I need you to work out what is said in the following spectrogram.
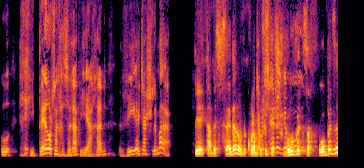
הוא חיפר אותה חזרה ביחד, והיא הייתה שלמה. והיא הייתה בסדר וכולם הייתה פשוט ישבו. וצפו בזה?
